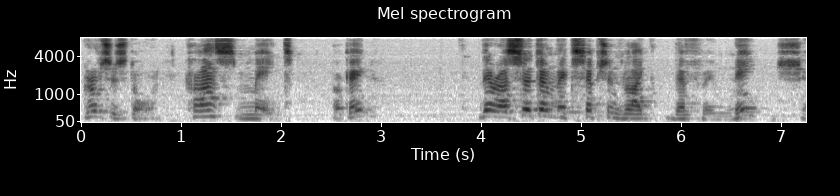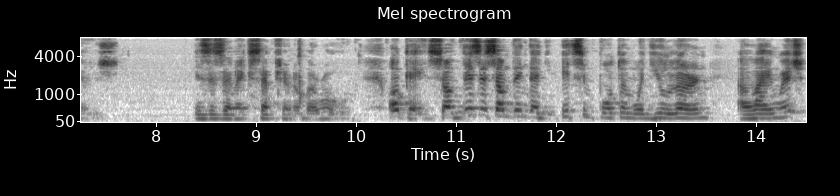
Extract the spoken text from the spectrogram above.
grocery store, classmate. Okay, there are certain exceptions like definitions. This is an exception of a rule. Okay, so this is something that it's important when you learn a language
